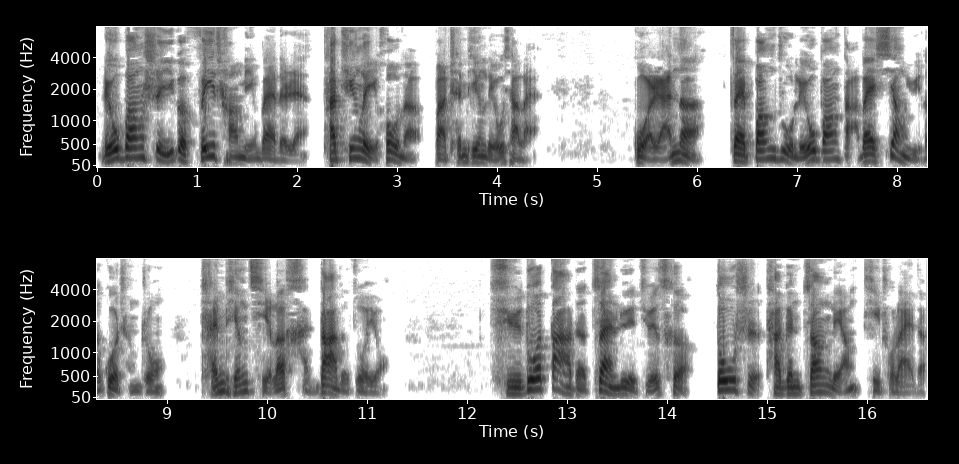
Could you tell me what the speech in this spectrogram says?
刘邦是一个非常明白的人，他听了以后呢，把陈平留下来。果然呢，在帮助刘邦打败项羽的过程中，陈平起了很大的作用。许多大的战略决策都是他跟张良提出来的。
